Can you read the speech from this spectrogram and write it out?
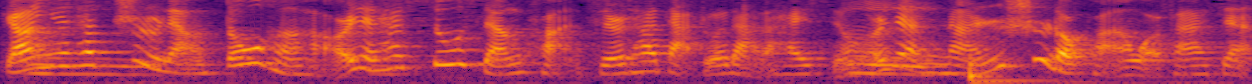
然后，因为它质量都很好，而且它休闲款其实它打折打的还行，嗯而且男士的款我发现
